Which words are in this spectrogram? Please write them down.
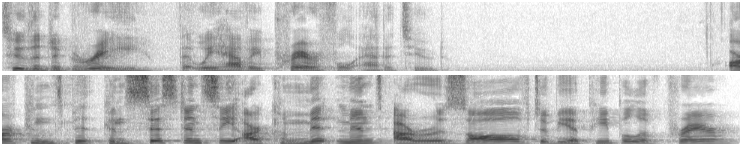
to the degree that we have a prayerful attitude. Our con- consistency, our commitment, our resolve to be a people of prayer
